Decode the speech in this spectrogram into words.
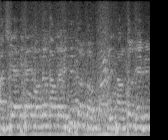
अशी या ठिकाणी मंगल कामना व्यतीत करतो. आणि थांबतो. जय भीम.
